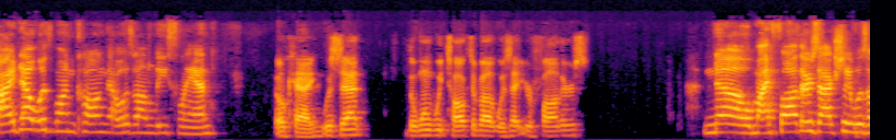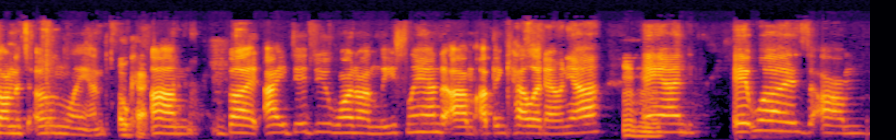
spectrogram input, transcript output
I dealt with one Kong that was on lease land. Okay. Was that the one we talked about? Was that your father's? No, my father's actually was on its own land. Okay. Um, but I did do one on lease land um up in Caledonia. Mhm. And it was um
